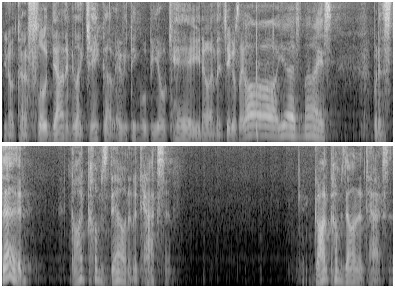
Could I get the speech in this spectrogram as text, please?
you know, kind of float down and be like, Jacob, everything will be okay, you know, and then Jacob's like, oh, yes, nice. But instead, God comes down and attacks him. Okay, God comes down and attacks him.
